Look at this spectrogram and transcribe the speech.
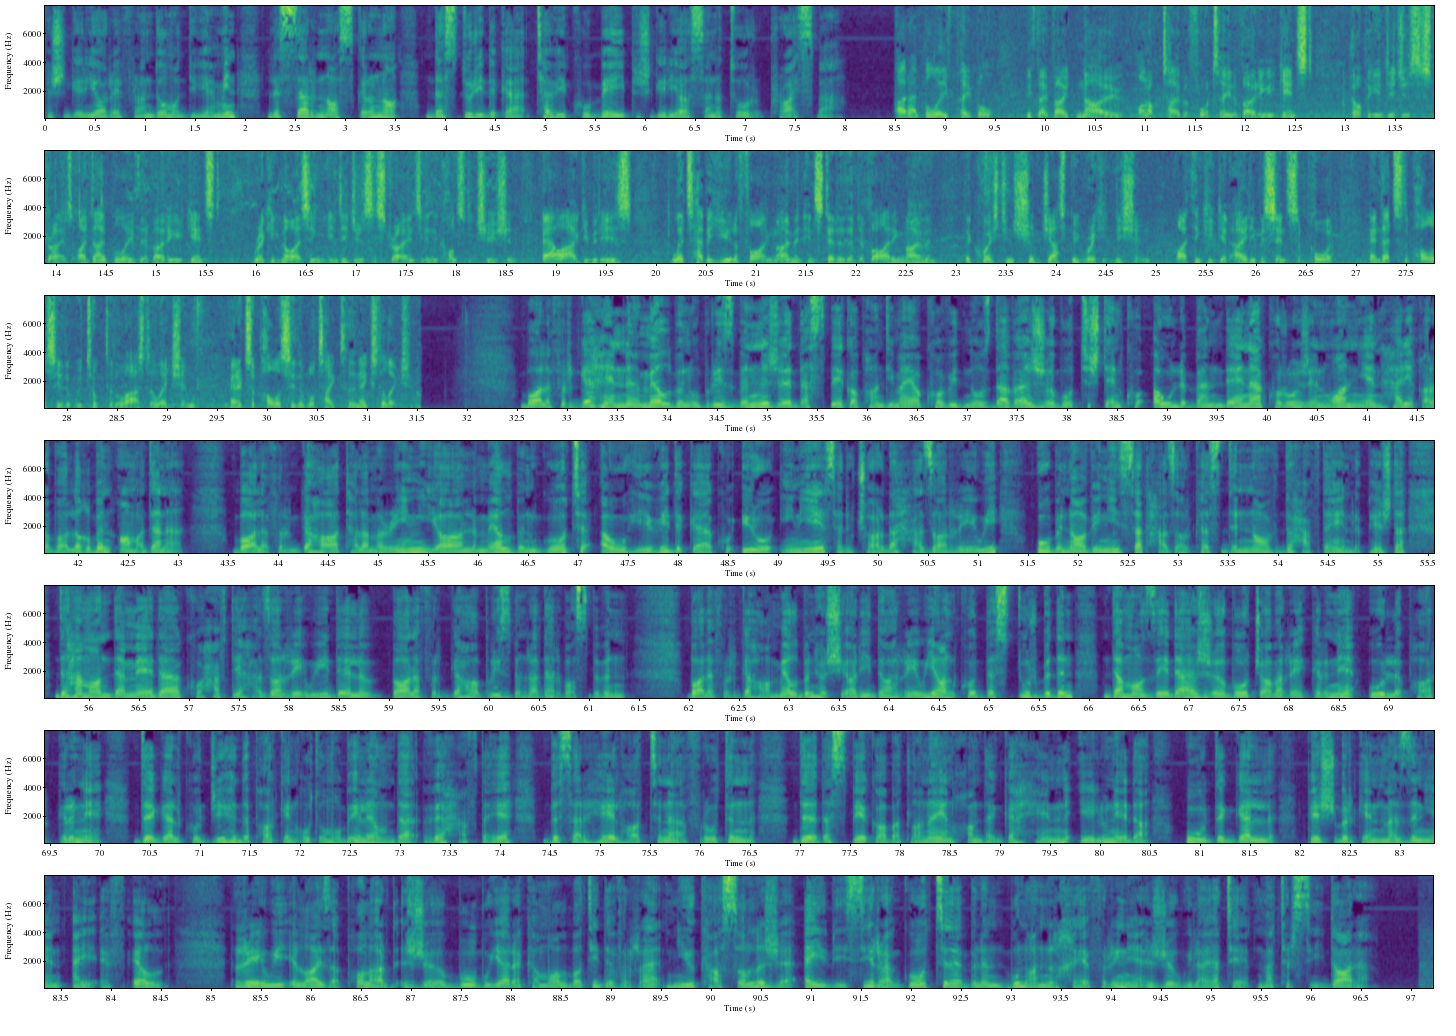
رفرندوم و دویمین لسر ناسکرنا دستوری دکه تاوی کو بی پشگیری سناتور پرایس به I don't believe people, if they vote no on October 14, are voting against helping Indigenous Australians. I don't believe they're voting against recognising Indigenous Australians in the Constitution. Our argument is let's have a unifying moment instead of the dividing moment. Mm. The question should just be recognition. I think you get 80% support, and that's the policy that we took to the last election, and it's a policy that we'll take to the next election. بالفرگهن ملبن و بریزبن دست پیکا پاندیمیا کووید 19 و جبو تشتین که اول بندینه که روژن وانین هری قربالغ بن آمدنه. بالفرگه ها تلمرین یا لملبن گوت او هیوی دکه که ایرو اینی 114 هزار ریوی او به ناوینی ست هزار کس ده ناو دو هفته این لپیش ده ده همان دمه ده که هفته هزار ریوی ده بالفرگه ها بریزبن را در باس ببن. بالفرگه ها ملبن هشیاری ده ریویان که دستور بدن دما زیده جبو چاور کرنه او لپارک کرنه ده گل که جیه ده پارکین اتومبیل هم ده و هفته به سرهیل هاتنه فروتن ده دستبیکا بطلانه خواندگه هن ایلونه ده او دگل پیش برکن مزنین ای اف ال. ریوی الایزا پولارد جه بو بویره کمالباتی دوره نیوکاسل جه ای بی سی را گوت بلندبونا نرخ فرین جه ولایت مترسی داره.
